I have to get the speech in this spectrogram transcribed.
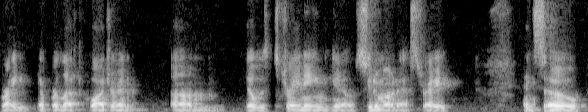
right, upper left quadrant um, that was draining, you know, Pseudomonas, right? And so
